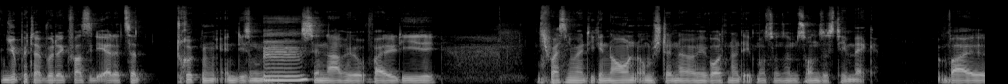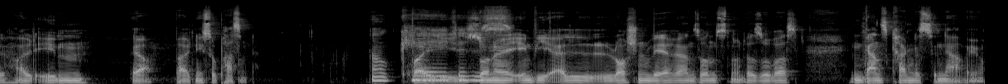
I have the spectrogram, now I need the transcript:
Jupiter würde quasi die Erde zerdrücken in diesem mm. Szenario, weil die, ich weiß nicht mehr die genauen Umstände, aber wir wollten halt eben aus unserem Sonnensystem weg. Weil halt eben, ja, war halt nicht so passend. Okay. Weil die Sonne irgendwie erloschen wäre ansonsten oder sowas ein ganz krankes Szenario.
